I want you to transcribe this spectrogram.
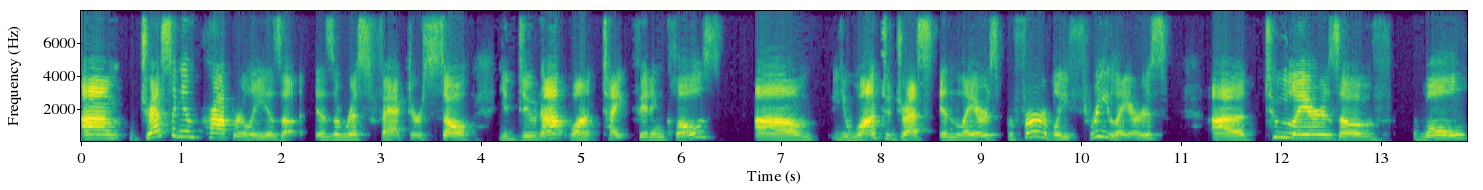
Um, dressing improperly is a, is a risk factor. So you do not want tight fitting clothes. Um, you want to dress in layers, preferably three layers, uh, two layers of wool,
